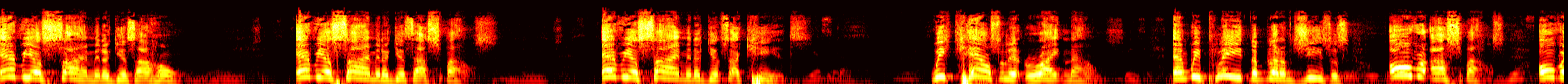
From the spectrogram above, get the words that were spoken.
every assignment against our home, every assignment against our spouse, every assignment against our kids. We counsel it right now. And we plead the blood of Jesus over our spouse, over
